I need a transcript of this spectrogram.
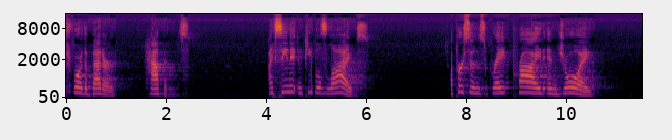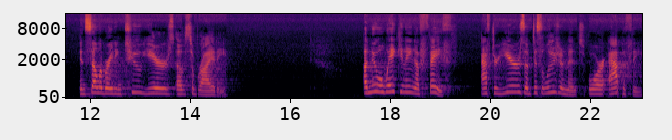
for the better happens. I've seen it in people's lives. A person's great pride and joy in celebrating two years of sobriety. A new awakening of faith after years of disillusionment or apathy.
